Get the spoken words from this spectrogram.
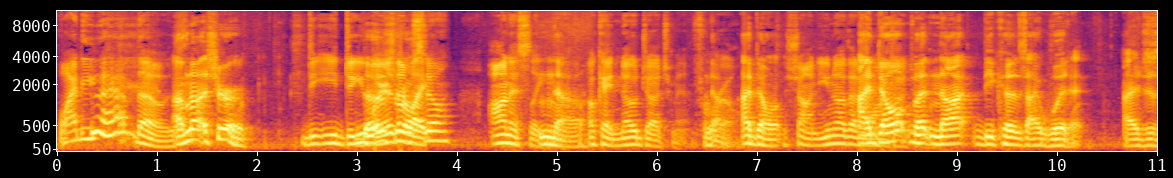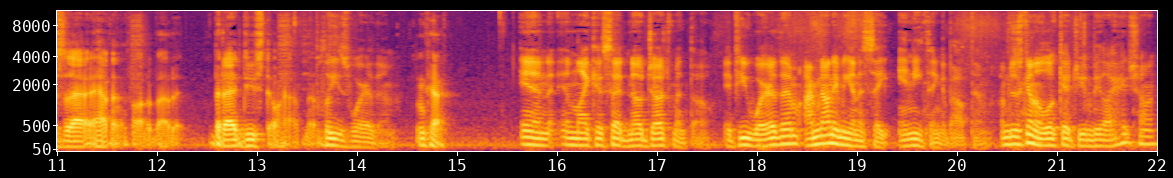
Why do you have those? I'm not sure. do you do you Those wear them like- still? Honestly, No. Okay, no judgment for No, real. I don't. Sean, you know that I, I don't, judgment. but not because I wouldn't. I just I haven't thought about it, but I do still have them. please wear them. Okay. And and like I said, no judgment though. If you wear them, I'm not even gonna say anything about them. I'm just gonna look at you and be like, "Hey, Sean."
